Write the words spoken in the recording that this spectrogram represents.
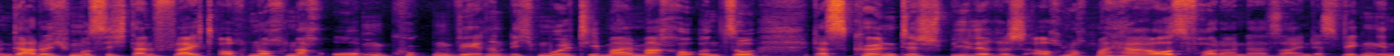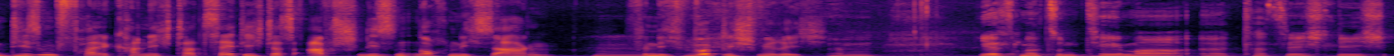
Dadurch muss ich dann vielleicht auch noch nach oben gucken, während ich Multiball mache und so. Das könnte spielerisch auch noch mal herausfordernder sein. Deswegen in diesem Fall kann ich tatsächlich tatsächlich das abschließend noch nicht sagen. Hm. Finde ich wirklich schwierig. Ähm, jetzt mal zum Thema äh, tatsächlich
